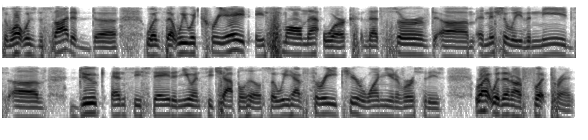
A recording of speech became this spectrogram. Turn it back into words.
So what was decided uh, was that we would create a small network that served um, initially the needs of Duke, NC State, and UNC Chapel Hill. So we have three tier one universities right within our footprint.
